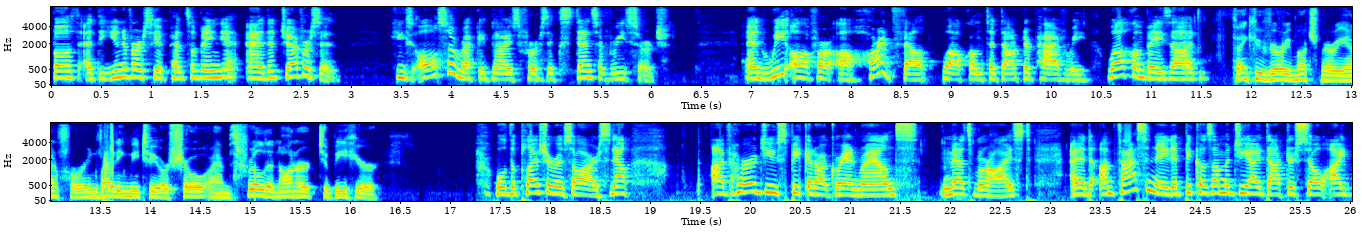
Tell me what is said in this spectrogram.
both at the University of Pennsylvania and at Jefferson. He's also recognized for his extensive research. And we offer a heartfelt welcome to Dr. Pavri. Welcome, Behzad. Thank you very much, Marianne, for inviting me to your show. I am thrilled and honored to be here. Well, the pleasure is ours. Now, I've heard you speak at our grand rounds, mesmerized, and I'm fascinated because I'm a GI doctor, so I,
